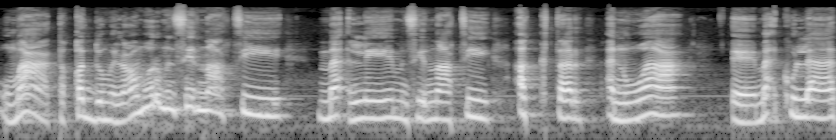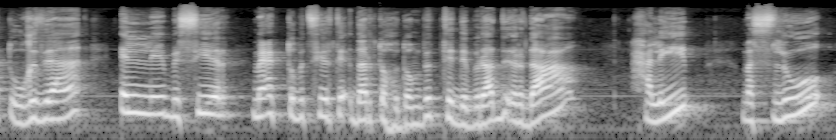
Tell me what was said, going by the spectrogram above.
ومع تقدم العمر بنصير نعطيه مقلي بنصير نعطيه أكثر أنواع آه، مأكولات وغذاء اللي بصير معدته بتصير تقدر تهضم. ببتدي برد رضاعة حليب مسلوق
